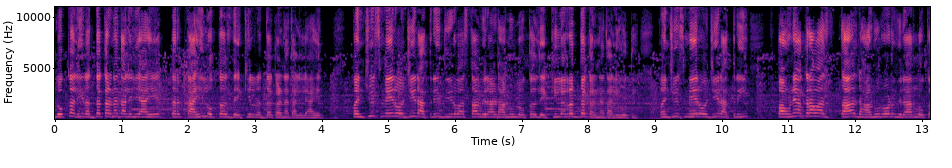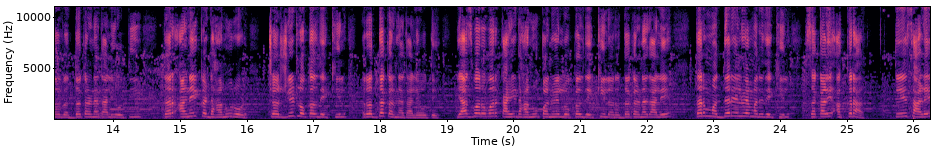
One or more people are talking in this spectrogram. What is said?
लोकल ही रद्द करण्यात आलेली आहे तर काही लोकल देखील रद्द करण्यात आलेले आहेत. पंचवीस मे रोजी रात्री दीड वाजता विरार डहाणू लोकल देखील रद्द करण्यात आली होती. पंचवीस मे रोजी रात्री पावणे अकरा वाजता डहाणू रोड विरार लोकल रद्द करण्यात आली होती. तर अनेक डहाणू रोड चर्चगेट लोकल देखील रद्द करण्यात आले होते. याचबरोबर काही डहाणू पनवेल लोकल देखील रद्द करण्यात आले. तर मध्य रेल्वेमध्ये देखील सकाळी अकरा ते साडे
